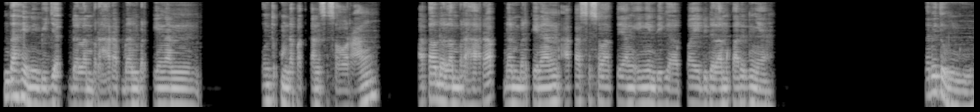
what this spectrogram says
Entah ini bijak dalam berharap dan berkeinginan untuk mendapatkan seseorang atau dalam berharap dan berkeinginan atas sesuatu yang ingin digapai di dalam karirnya. Tapi tunggu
